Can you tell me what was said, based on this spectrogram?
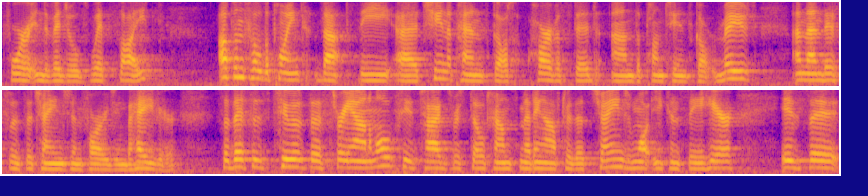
four individuals with sites. Up until the point that the uh, tuna pens got harvested and the pontoons got removed, and then this was the change in foraging behaviour. So this is two of the three animals whose tags were still transmitting after this change. And what you can see here is the,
